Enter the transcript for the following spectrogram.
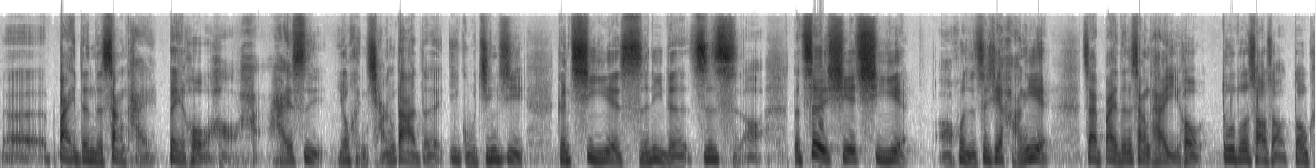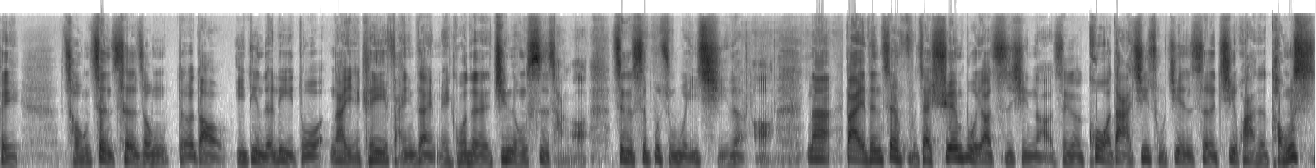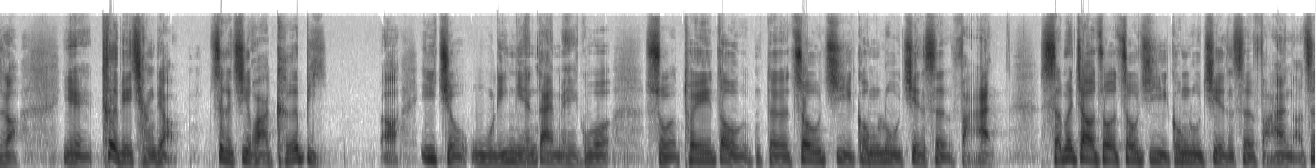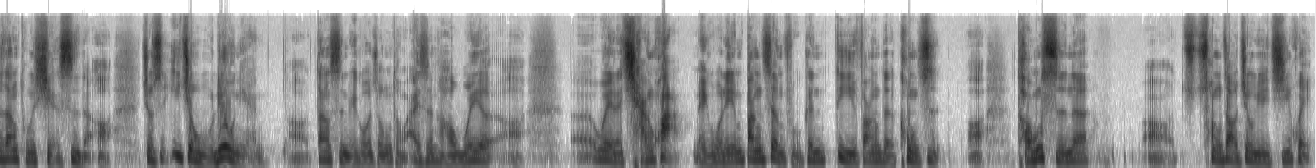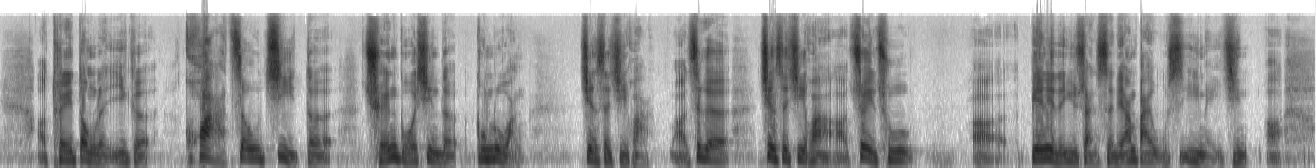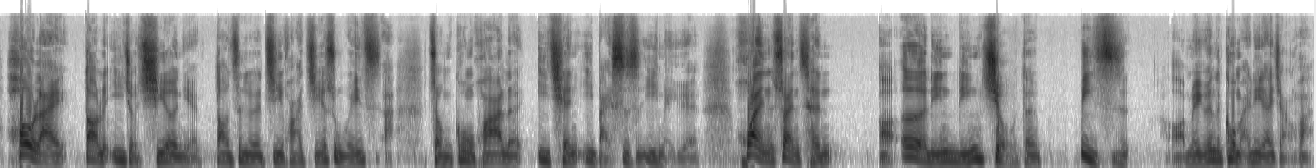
呃，拜登的上台背后哈还还是有很强大的一股经济跟企业实力的支持啊。那这些企业啊或者这些行业在拜登上台以后，多多少少都可以。从政策中得到一定的利多，那也可以反映在美国的金融市场啊，这个是不足为奇的啊。那拜登政府在宣布要执行啊这个扩大基础建设计划的同时啊，也特别强调这个计划可比啊一九五零年代美国所推动的洲际公路建设法案。什么叫做洲际公路建设法案呢？这张图显示的啊，就是一九五六年啊，当时美国总统艾森豪威尔啊，呃，为了强化美国联邦政府跟地方的控制啊，同时呢啊，创造就业机会啊，推动了一个跨洲际的全国性的公路网建设计划啊。这个建设计划啊，最初啊。编列的预算是两百五十亿美金啊，后来到了一九七二年，到这个计划结束为止啊，总共花了一千一百四十亿美元，换算成啊二零零九的币值啊美元的购买力来讲的话，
